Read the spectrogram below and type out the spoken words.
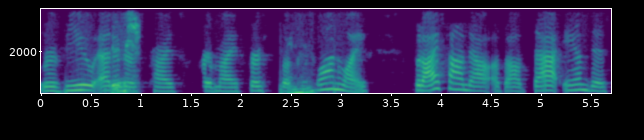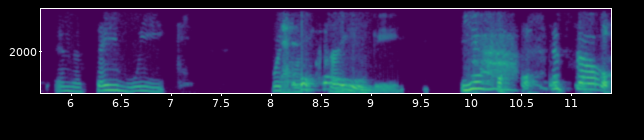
Review Editor's Prize for my first book, mm-hmm. Swan Wife. But I found out about that and this in the same week, which was oh. crazy. Yeah. and so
